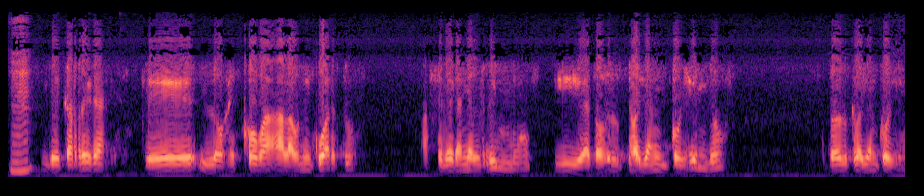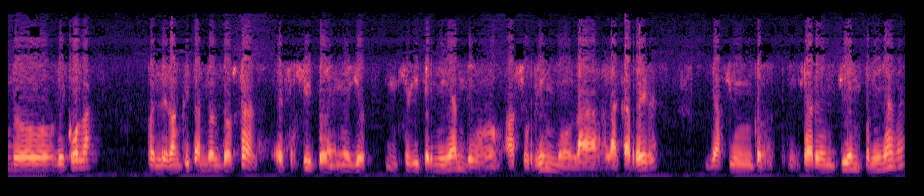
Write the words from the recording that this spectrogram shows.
de carrera, que los escobas a la 1 y cuarto, aceleran el ritmo y a todos los que vayan cogiendo, a todos los que vayan cogiendo de cola, pues le van quitando el dorsal. Eso sí, pueden ellos seguir terminando a su ritmo la, la carrera, ya sin utilizar en tiempo ni nada,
